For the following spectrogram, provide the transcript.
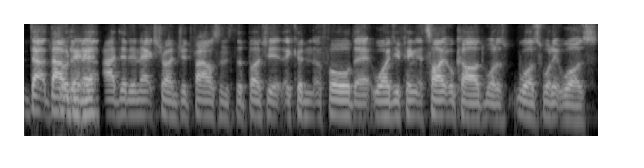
That that would have added an extra hundred thousand to the budget. They couldn't afford it. Why do you think the title card was was what it was?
